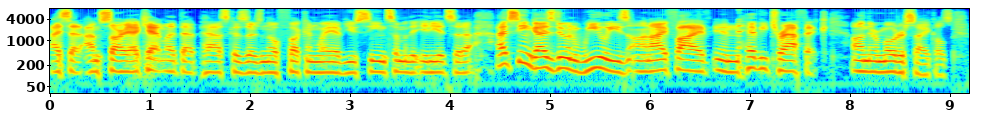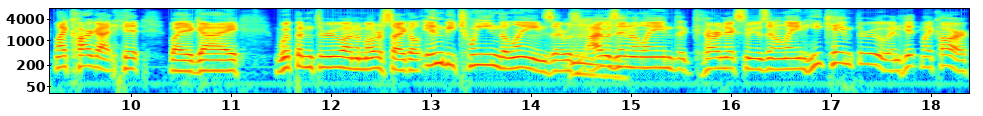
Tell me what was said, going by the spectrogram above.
I said I'm sorry I can't let that pass because there's no fucking way. Have you seen some of the idiots that I, I've seen guys doing wheelies on I-5 in heavy traffic on their motorcycles. My car got hit by a guy whipping through on a motorcycle in between the lanes. There was I was mm-hmm. in a lane, the car next to me was in a lane. He came through and hit my car.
